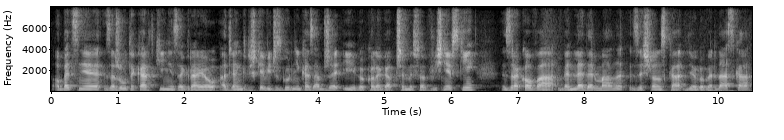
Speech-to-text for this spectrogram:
Obecnie za żółte kartki nie zagrają Adrian Griszkiewicz z Górnika Zabrze i jego kolega Przemysław Wiśniewski. Z Rakowa Ben Lederman, ze Śląska Diogo Verdaska,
